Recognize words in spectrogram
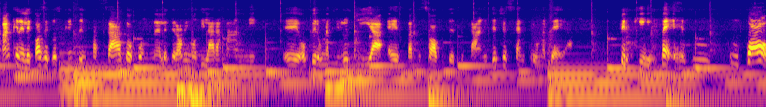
ma anche nelle cose che ho scritto in passato con l'eteronimo di Lara Manni, eh, ovvero una trilogia Esbat, Sob, Tanit, c'è sempre una dea. Perché? Beh, un po'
